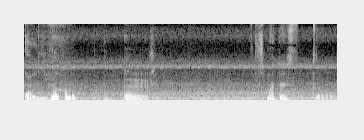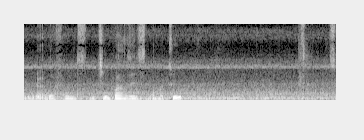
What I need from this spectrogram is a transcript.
that live on Earth smartest uh, elephants, the chimpanzees, number two. So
